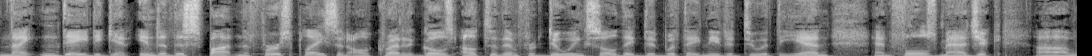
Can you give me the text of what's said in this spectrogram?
night and day to get into this spot in the first place, and all credit goes out to them for doing so. They did what they needed to at the end, and Foles' magic uh,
